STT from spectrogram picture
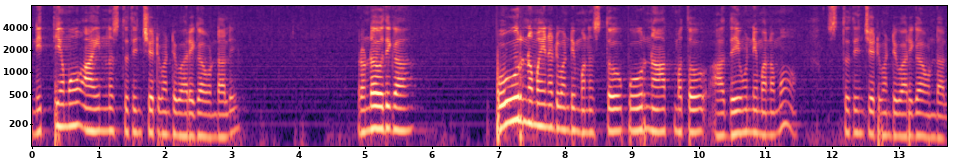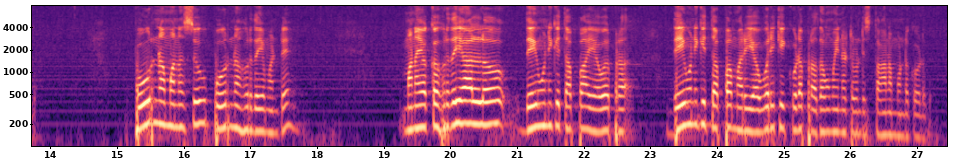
నిత్యము ఆయన్ను స్థుతించేటువంటి వారిగా ఉండాలి. రెండవదిగా పూర్ణమైనటువంటి మనసుతో పూర్ణ ఆత్మతో ఆ దేవుణ్ణి మనము స్థుతించేటువంటి వారిగా ఉండాలి. పూర్ణ మనసు పూర్ణ హృదయం అంటే మన యొక్క హృదయాల్లో దేవునికి తప్ప ఎవరు ప్ర దేవునికి తప్ప మరి ఎవరికి కూడా ప్రథమమైనటువంటి స్థానం ఉండకూడదు.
